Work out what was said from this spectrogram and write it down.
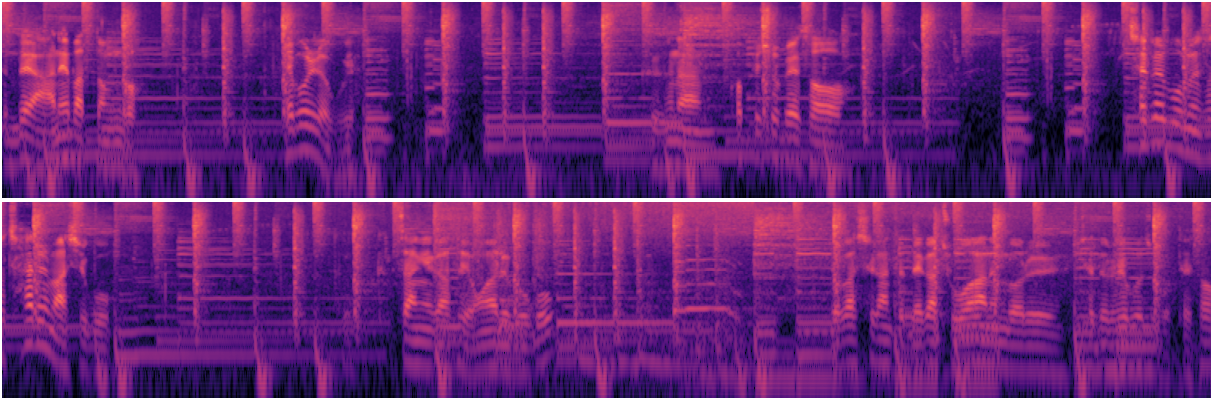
근데 안 해봤던 거 해보려고요. 그 흔한 커피숍에서 책을 보면서 차를 마시고 그 극장에 가서 영화를 보고 여가 시간 때 내가 좋아하는 거를 제대로 해보지 못해서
